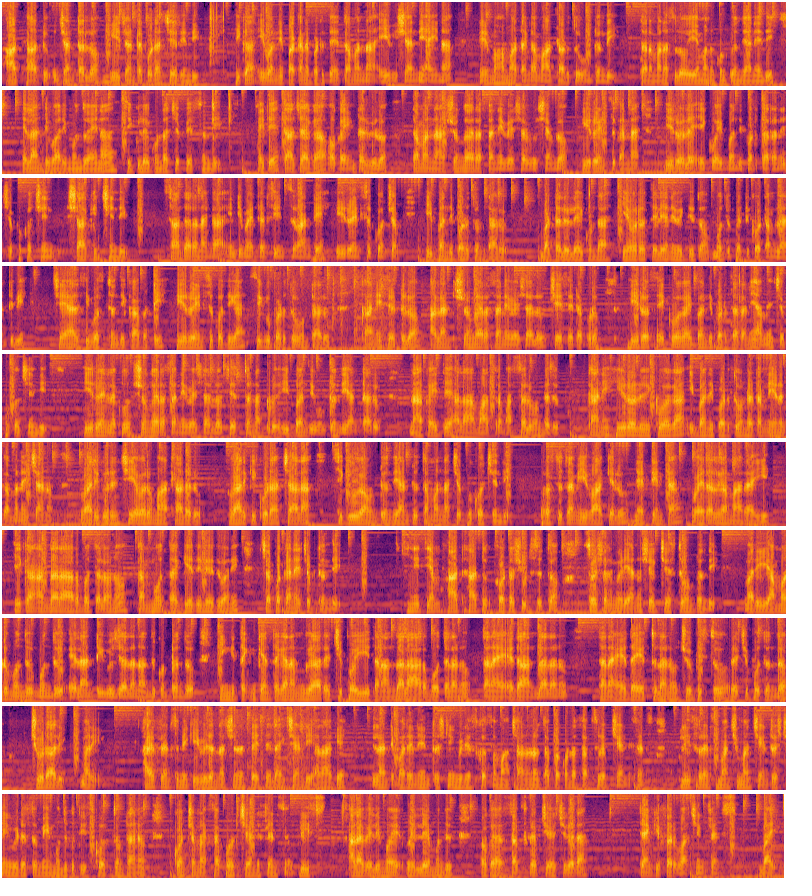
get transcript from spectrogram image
హాట్ హాట్ జంటలో ఈ జంట కూడా చేరింది. ఇక ఇవన్నీ పక్కన పెడితే తమన్నా ఏ విషయాన్ని అయినా నిర్మోహమాటంగా మాట్లాడుతూ ఉంటుంది. తన మనసులో ఏమనుకుంటుంది అనేది ఎలాంటి వారి ముందు అయినా సిగ్గు లేకుండా చెప్పేస్తుంది. అయితే తాజాగా ఒక ఇంటర్వ్యూలో తమన్నా శృంగార సన్నివేశ విషయంలో హీరోయిన్స్ కన్నా హీరోలే ఎక్కువ ఇబ్బంది పడతారని చెప్పుకొచ్చింది షాక్ ఇచ్చింది. సాధారణంగా ఇంటిమేటెడ్ సీన్స్ అంటే హీరోయిన్స్ కొంచెం ఇబ్బంది పడుతుంటారు. బట్టలు లేకుండా ఎవరో తెలియని వ్యక్తితో ముద్దు పెట్టుకోవటం లాంటివి చేయాల్సి వస్తుంది కాబట్టి హీరోయిన్స్ కొద్దిగా సిగ్గుపడుతూ ఉంటారు. కానీ సెట్టులో అలాంటి శృంగార సన్నివేశాలు చేసేటప్పుడు హీరోస్ ఎక్కువగా ఇబ్బంది పడతారని ఆమె చెప్పుకొచ్చింది. హీరోయిన్లకు శృంగార సన్నివేశాల్లో చేస్తున్నప్పుడు ఇబ్బంది ఉంటుంది అంటారు. నాకైతే అలా మాత్రం అస్సలు ఉండదు. కానీ హీరోలు ఎక్కువగా ఇబ్బంది పడుతూ ఉండటం నేను గమనించాను. వారి గురించి ఎవరు మాట్లాడరు. వారికి కూడా చాలా సిగ్గుగా ఉంటుంది అంటూ తమన్నా చెప్పుకొచ్చింది. ప్రస్తుతం ఈ వాక్యలు నెట్టింట వైరల్గా మారాయి. ఇక అందాల ఆరబొత్తలోనూ తమ్ము తగ్గేది లేదు అని చెప్పకనే చెప్తుంది. నిత్యం హాట్ హాట్ ఫోటోషూట్స్తో సోషల్ మీడియాను షేక్ చేస్తూ ఉంటుంది. మరి అమ్మడు ముందు ముందు ఎలాంటి విజయాలను అందుకుంటుందో ఇంకెంత ఇంకెంతగానంగా రెచ్చిపోయి తన అందాల ఆరబోతలను తన ఎద అందాలను తన ఎద ఎత్తులను చూపిస్తూ రెచ్చిపోతుందో చూడాలి మరి. హాయ్ ఫ్రెండ్స్ మీకు ఈ వీడియో నచ్చినట్లయితే లైక్ చేయండి. అలాగే ఇలాంటి మరిన్ని ఇంట్రెస్టింగ్ వీడియోస్ కోసం మా ఛానల్ను తప్పకుండా సబ్స్క్రైబ్ చేయండి ఫ్రెండ్స్ ప్లీజ్ ఫ్రెండ్స్ మంచి మంచి ఇంట్రెస్టింగ్ వీడియోస్ మీ ముందుకు తీసుకొస్తుంటాను. కొంచెం నాకు సపోర్ట్ చేయండి ఫ్రెండ్స్ ప్లీజ్ అలా వెళ్ళి వెళ్ళే ముందు ఒక సబ్స్క్రైబ్ చేయొచ్చు కదా. Thank you for watching friends bye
